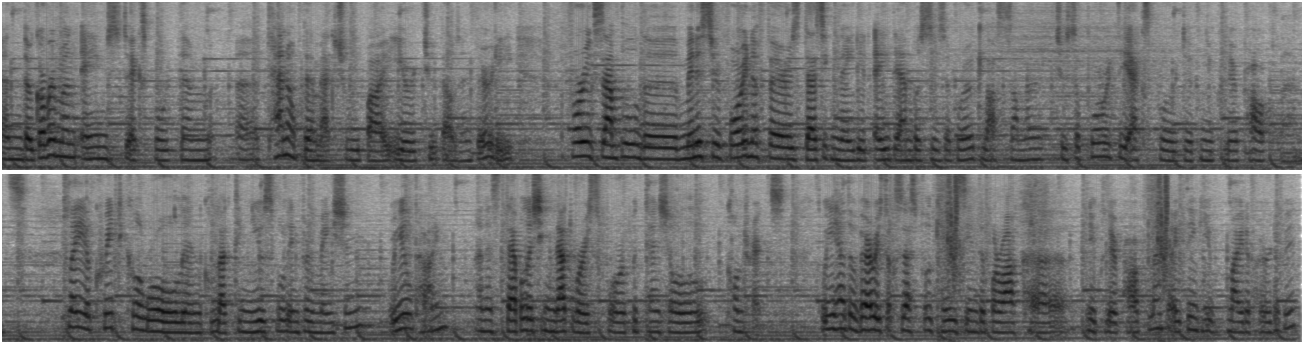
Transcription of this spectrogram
and the government aims to export them, uh, 10 of them actually by year 2030. For example, the Ministry of Foreign Affairs designated eight embassies abroad last summer to support the export of nuclear power plants. Play a critical role in collecting useful information real time and establishing networks for potential contracts. We had a very successful case in the Barakah nuclear power plant. I think you might have heard of it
